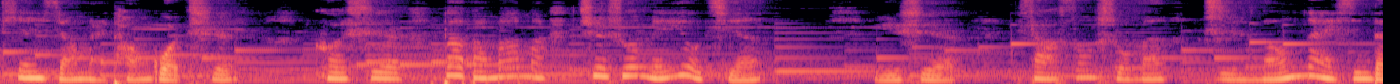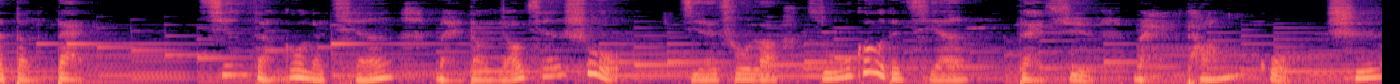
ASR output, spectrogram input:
天想买糖果吃，可是爸爸妈妈却说没有钱。于是，小松鼠们只能耐心地等待，先攒够了钱买到摇钱树，结出了足够的钱，再去买糖果。吃，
